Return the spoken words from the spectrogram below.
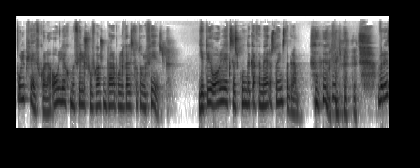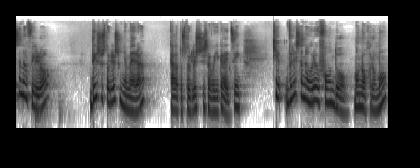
πολύ πιο εύκολα. Όλοι έχουμε φίλους που βγάζουν πάρα πολύ καλές φωτογραφίες. Γιατί όλοι εξασκούνται κάθε μέρα στο Instagram. Βρες ένα φίλο, δεις σου στολί σου μια μέρα, καλά το στολί σου εισαγωγικά έτσι, και βρες ένα ωραίο φόντο μονόχρωμο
